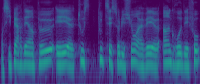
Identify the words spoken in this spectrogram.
On s'y perdait un peu et euh, toutes ces solutions avaient un gros défaut,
